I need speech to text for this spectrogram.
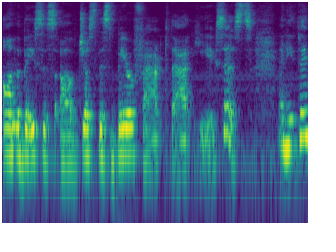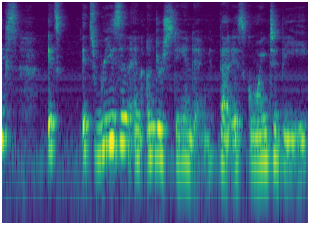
on the basis of just this bare fact that he exists? And he thinks it's it's reason and understanding that is going to be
